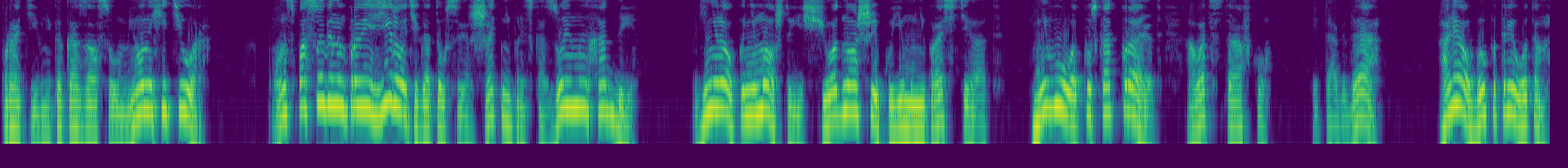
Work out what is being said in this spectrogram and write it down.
Противник оказался умен и хитер. Он способен импровизировать и готов совершать непредсказуемые ходы. Генерал понимал, что еще одну ошибку ему не простят. Не в отпуск отправят, а в отставку. И тогда... Аляо был патриотом.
